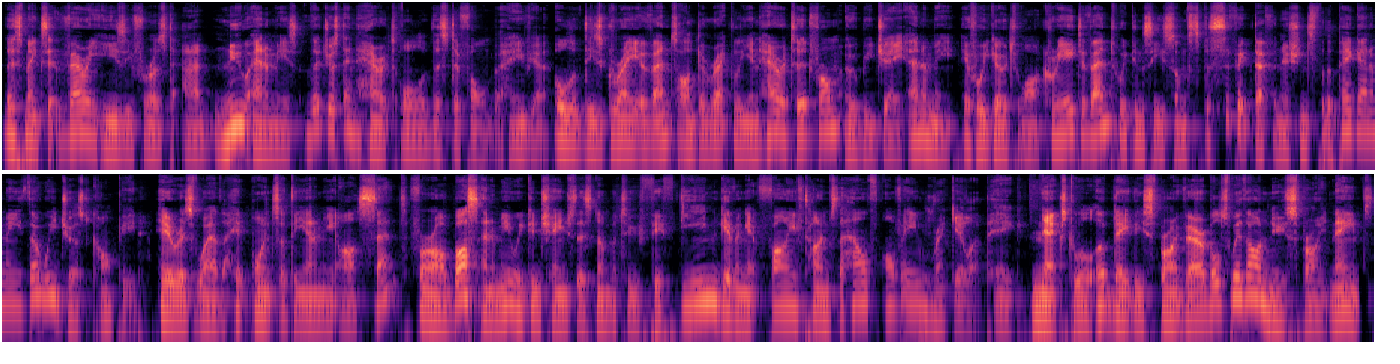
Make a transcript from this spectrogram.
This makes it very easy for us to add new enemies that just inherit all of this default behavior. All of these grey events are directly inherited from obj_enemy. If we go to our create event, we can see some specific definitions for the pig enemy that we just copied. Here is where the hit points of the enemy are set. For our boss enemy, we can change this number to 15, giving it 5 times the health of a regular pig. Next, we'll update these sprite variables with our new sprite names.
